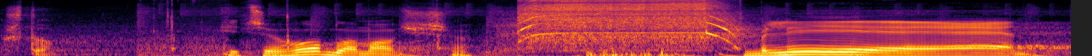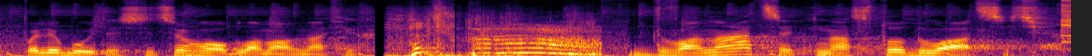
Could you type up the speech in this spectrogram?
Что? І цього обламав чи що? Блін! Полюбуйтесь, і цього обламав нафіг. 12 на 120.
